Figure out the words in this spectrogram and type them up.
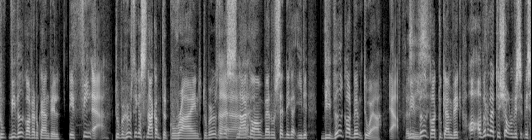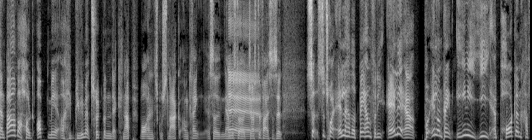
du, vi ved godt, hvad du gerne vil. Det er fint. Ja, Du behøver ikke at snakke om the grind. Du behøver ikke at nej, snakke nej. om, hvad du selv ligger i det. Vi ved godt, hvem du er. ja præcis. Vi ved godt, du gerne vil væk. Og, og ved du hvad, det er sjovt, hvis, hvis han bare var holdt op med at blive ved med at trykke på den der knap, hvor han skulle snakke omkring, altså nærmest Ja, ja, ja, at ja. justify sig selv, så, så tror jeg, alle havde været bag ham, fordi alle er på en eller anden plan enige i, at Portland har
